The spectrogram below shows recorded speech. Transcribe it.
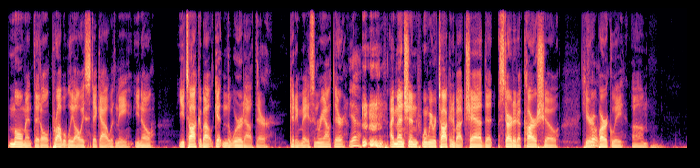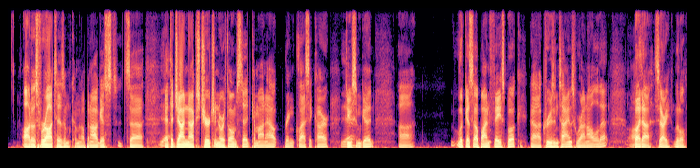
moment that'll probably always stick out with me. You know, you talk about getting the word out there, getting masonry out there. Yeah. I mentioned when we were talking about Chad that started a car show here Sure. at Barclay. Um, Autos for Autism coming up in August. It's uh, Yeah. at the John Knox Church in North Olmsted. Come on out, bring a classic car, Yeah. do some good. Uh, look us up on Facebook, uh, Cruising Times. We're on all of that. But uh, sorry, little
